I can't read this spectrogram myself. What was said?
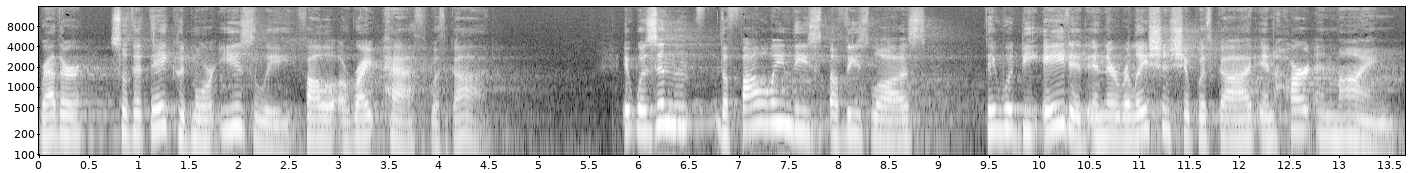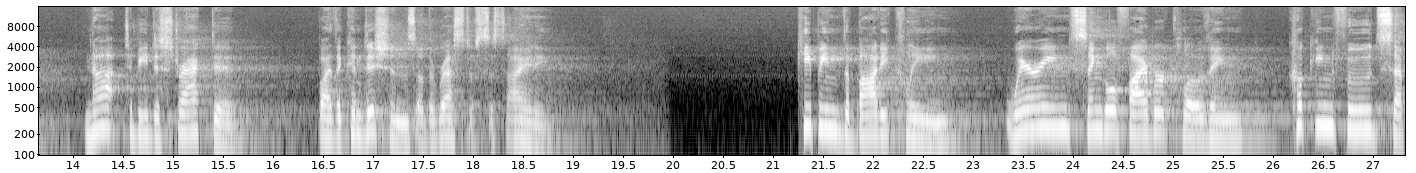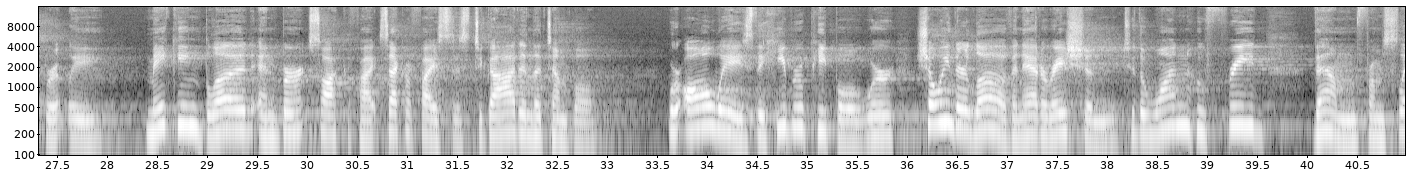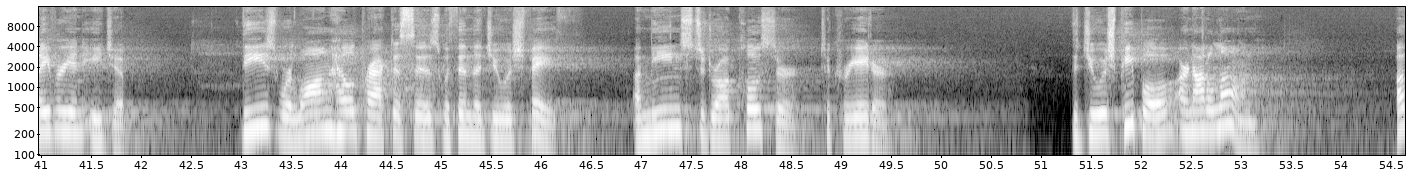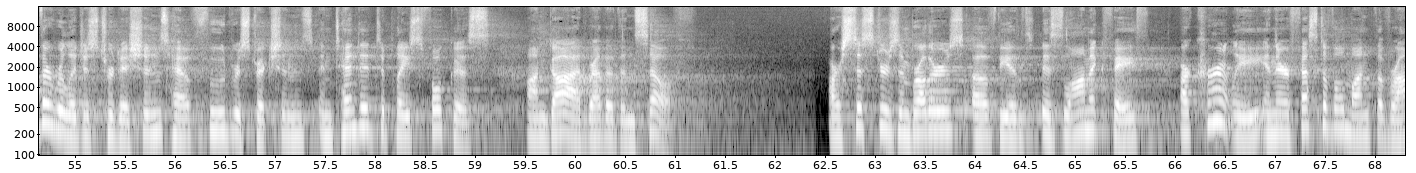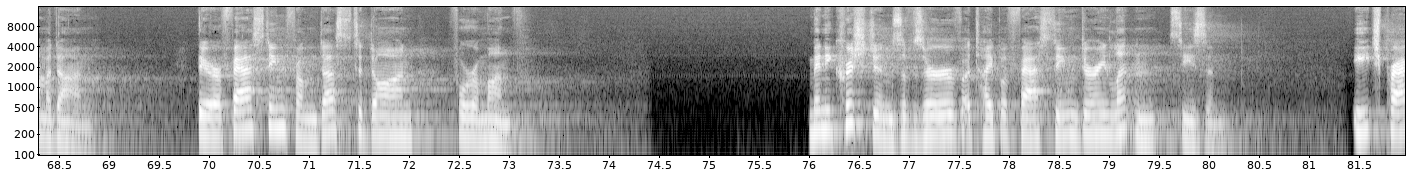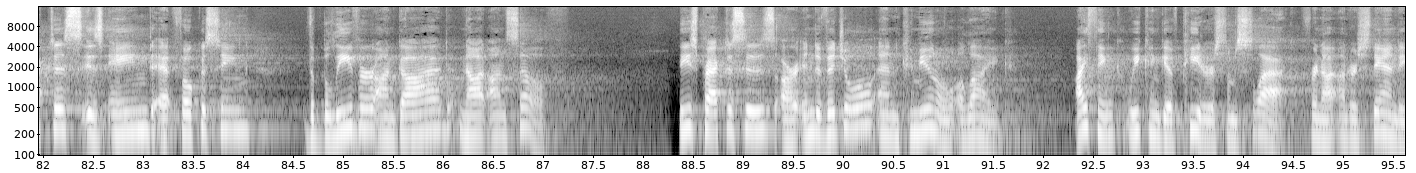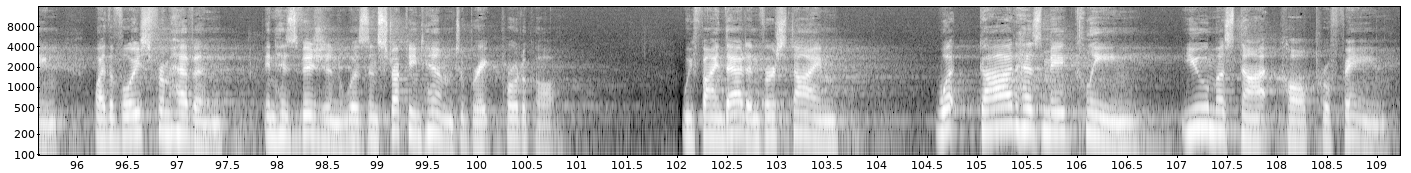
rather, so that they could more easily follow a right path with God. It was in the following these, of these laws, they would be aided in their relationship with God in heart and mind, not to be distracted by the conditions of the rest of society. Keeping the body clean, wearing single fiber clothing, cooking food separately, making blood and burnt sacrifices to God in the temple were all ways the Hebrew people were showing their love and adoration to the one who freed them from slavery in Egypt. These were long held practices within the Jewish faith, a means to draw closer to Creator. The Jewish people are not alone. Other religious traditions have food restrictions intended to place focus on God rather than self. Our sisters and brothers of the Islamic faith are currently in their festival month of Ramadan. They are fasting from dusk to dawn for a month. Many Christians observe a type of fasting during Lenten season. Each practice is aimed at focusing the believer on God, not on self. These practices are individual and communal alike. I think we can give Peter some slack for not understanding why the voice from heaven in his vision was instructing him to break protocol. We find that in verse 9 what God has made clean, you must not call profane.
